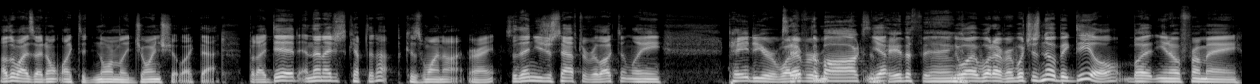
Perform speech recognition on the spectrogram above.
Otherwise, I don't like to normally join shit like that. But I did, and then I just kept it up because why not, right? So then you just have to reluctantly pay to your whatever Tick the box and Yep. pay the thing. Whatever, which is no big deal. But you know, from a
